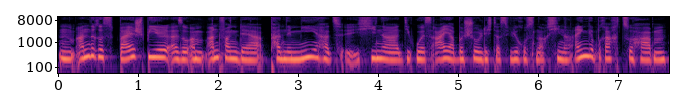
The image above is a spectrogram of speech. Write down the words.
Ein anderes Beispiel, also am Anfang der Pandemie hat China die USA ja beschuldigt, das Virus nach China eingebracht zu haben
